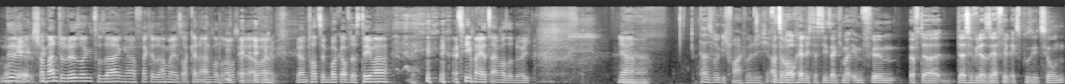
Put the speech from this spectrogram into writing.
eine okay. charmante Lösung zu sagen, ja, fuck, da haben wir jetzt auch keine Antwort drauf, ey, aber wir haben trotzdem Bock auf das Thema. Ziehen wir jetzt einfach so durch. Ja, das ist wirklich fragwürdig. Ich fand's aber auch herrlich, dass die, sag ich mal, im Film öfter, da ist ja wieder sehr viel Exposition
